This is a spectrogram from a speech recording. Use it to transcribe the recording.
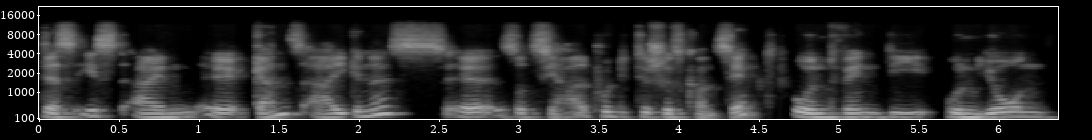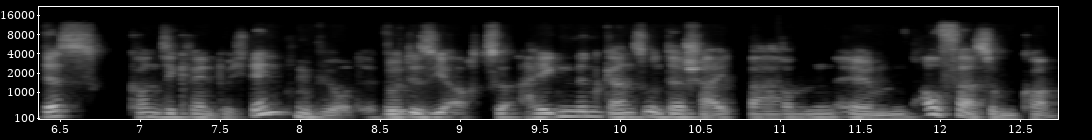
Das ist ein äh, ganz eigenes äh, sozialpolitisches Konzept. Und wenn die Union das konsequent durchdenken würde, würde sie auch zu eigenen, ganz unterscheidbaren ähm, Auffassungen kommen.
